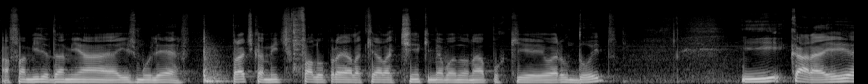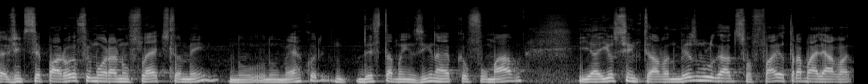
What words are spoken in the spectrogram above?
A família da minha ex-mulher praticamente falou para ela que ela tinha que me abandonar porque eu era um doido. E, cara, aí a gente separou, eu fui morar num flat também, no, no Mercury, desse tamanhozinho, na época eu fumava. E aí eu sentava no mesmo lugar do sofá, eu trabalhava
